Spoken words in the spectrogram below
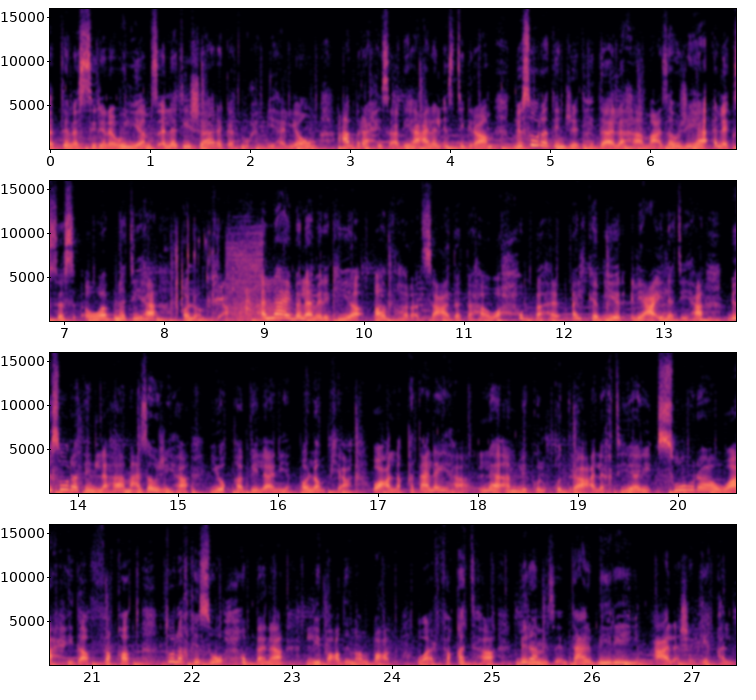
التنس سيرينا ويليامز التي شاركت محبيها اليوم عبر حسابها على الإنستغرام بصورة جديدة لها مع زوجها أليكسيس وابنتها أولمبيا. اللاعبة الأمريكية أظهرت سعادتها وحبها الكبير لعائلتها بصورة لها مع زوجها يقبلان أولمبيا وعلقت عليها لا أملك القدرة على اختيار صورة واحدة فقط تلخص حبنا لبعضنا البعض وأرفقتها برمز تعبيري على شكل قلب.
